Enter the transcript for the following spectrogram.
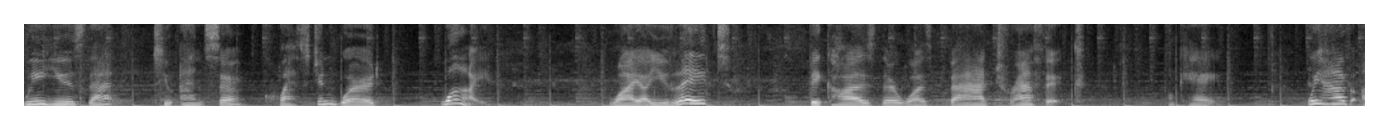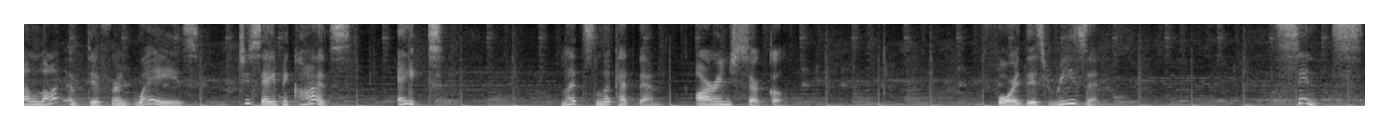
We use that to answer question word why. Why are you late? Because there was bad traffic. Okay. We have a lot of different ways to say because. Eight. Let's look at them. Orange circle. For this reason. Since.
